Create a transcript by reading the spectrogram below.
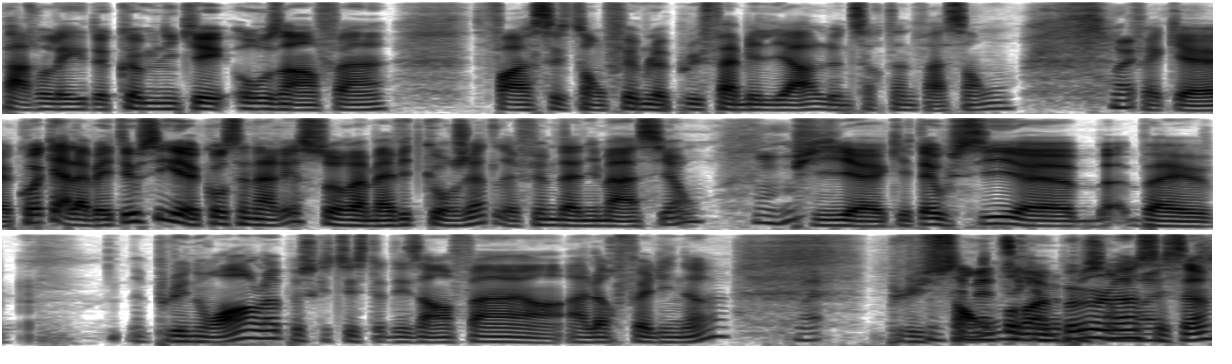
parler, de communiquer aux enfants, faire c'est son film le plus familial d'une certaine façon. Ouais. Fait que, quoi qu'elle avait été aussi euh, co-scénariste sur euh, Ma vie de courgette, le film d'animation, Mhm. puis euh, qui était aussi euh, ben, plus noir, là, parce que tu sais, c'était des enfants en- à l'orphelinat. Ouais. Plus sombre un peu là, ouais, c'est ça.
